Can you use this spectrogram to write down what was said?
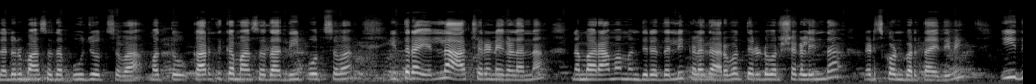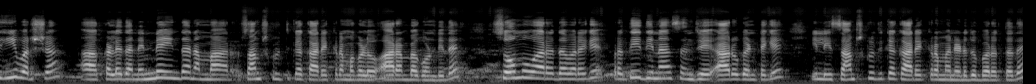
ಧನುರ್ಮಾಸದ ಪೂಜೋತ್ಸವ ಮತ್ತು ಕಾರ್ತಿಕ ಮಾಸದ ದೀಪೋತ್ಸವ ಈ ಥರ ಎಲ್ಲ ಆಚರಣೆಗಳನ್ನು ನಮ್ಮ ರಾಮ ಮಂದಿರದಲ್ಲಿ ಕಳೆದ ಅರವತ್ತೆರಡು ವರ್ಷಗಳಿಂದ ನಡೆಸ್ಕೊಂಡು ಬರ್ತಾ ಇದ್ದೀವಿ. ಈ ಈ ವರ್ಷ ಕಳೆದ ನಿನ್ನೆಯಿಂದ ನಮ್ಮ ಸಾಂಸ್ಕೃತಿಕ ಕಾರ್ಯಕ್ರಮಗಳು ಆರಂಭಗೊಂಡಿದೆ. ಸೋಮವಾರದವರೆಗೆ ಪ್ರತಿದಿನ ಸಂಜೆ ಆರು ಗಂಟೆಗೆ ಇಲ್ಲಿ ಸಾಂಸ್ಕೃತಿಕ ಕಾರ್ಯಕ್ರಮ ನಡೆದು ಬರುತ್ತದೆ.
